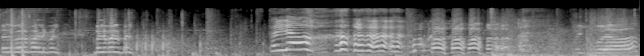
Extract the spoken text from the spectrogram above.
빨리 빨리 빨리 빨리 빨리 빨리 빨리. 달려! 이게 뭐야?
